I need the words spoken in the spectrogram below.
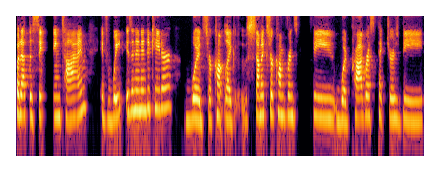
But at the same time, if weight isn't an indicator, would circum like stomach circumference be? Would progress pictures be?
